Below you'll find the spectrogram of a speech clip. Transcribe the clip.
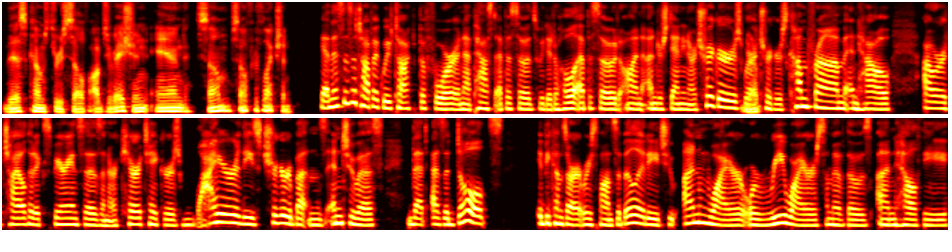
This comes through self-observation and some self-reflection. Yeah, and this is a topic we've talked before in past episodes. We did a whole episode on understanding our triggers, where yep. our triggers come from, and how our childhood experiences and our caretakers wire these trigger buttons into us that as adults it becomes our responsibility to unwire or rewire some of those unhealthy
